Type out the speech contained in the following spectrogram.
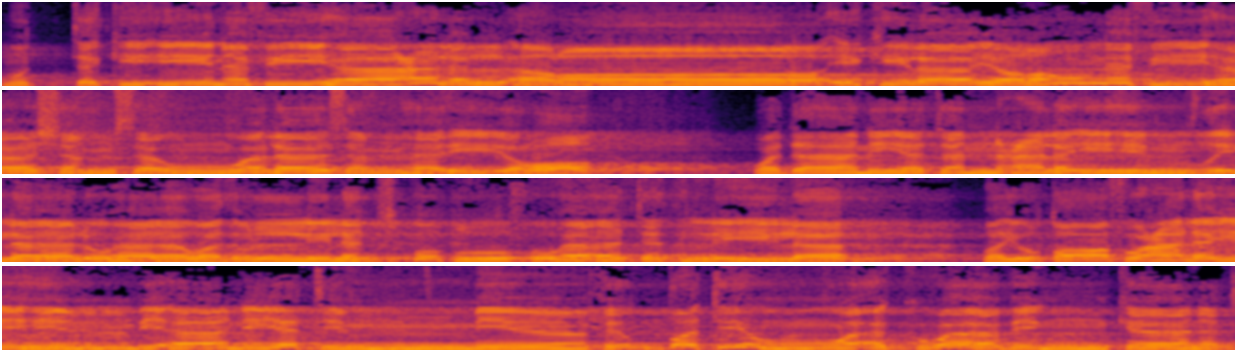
متكئين فيها على الأرائك لا يرون فيها شمسا ولا زمهريرا ودانية عليهم ظلالها وذللت قطوفها تذليلا ويطاف عليهم بآنية من فضة وأكواب كانت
